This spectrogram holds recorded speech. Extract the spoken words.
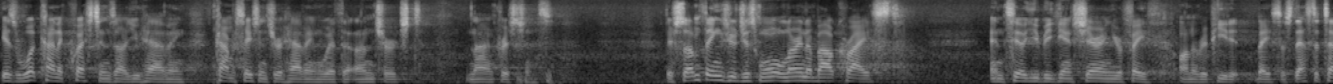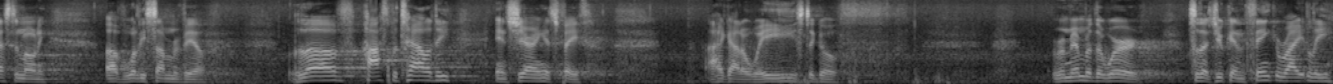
is what kind of questions are you having, conversations you're having with the unchurched non Christians. There's some things you just won't learn about Christ until you begin sharing your faith on a repeated basis. That's the testimony of Willie Somerville love, hospitality, and sharing his faith. I got a ways to go. Remember the word so that you can think rightly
